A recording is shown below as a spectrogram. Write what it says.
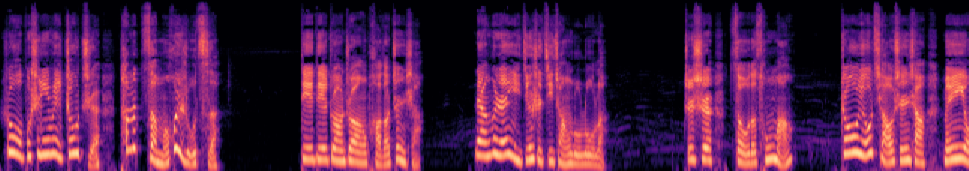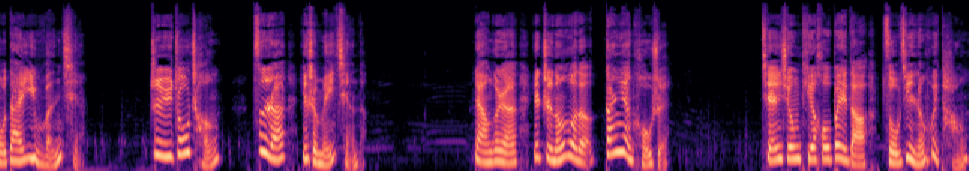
若不是因为周芷，他们怎么会如此？跌跌撞撞跑到镇上，两个人已经是饥肠辘辘了，只是走得匆忙。周有巧身上没有带一文钱，至于周成，自然也是没钱的。两个人也只能饿得干咽口水，前胸贴后背的走进仁惠堂。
